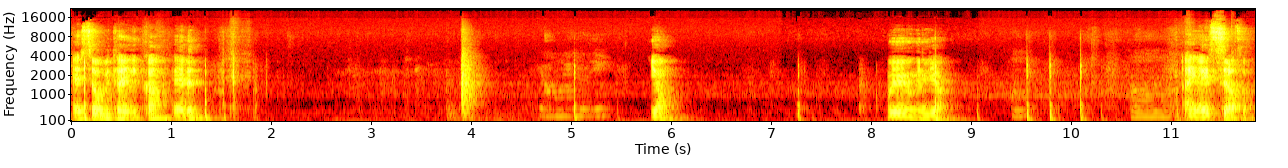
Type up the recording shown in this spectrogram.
S 오비탈이니까 L은 0, 1, 2 0. 왜 0, 1, 2야? 어, 아니 S라서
